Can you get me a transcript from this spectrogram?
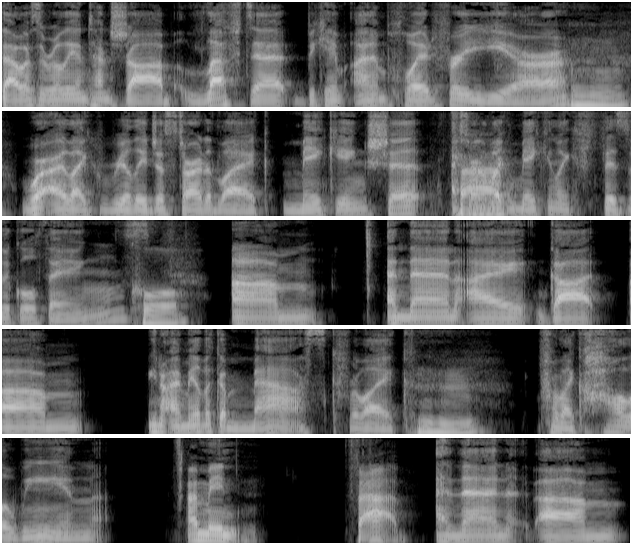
That was a really intense job. Left it, became unemployed for a year where I like really just started like making shit. I started like making like physical things. Cool. Um, and then I got, um, you know, I made like a mask for like, hmm for like Halloween. I mean, fab. And then, um,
